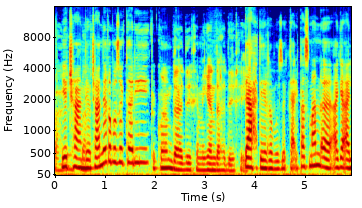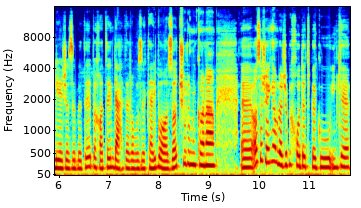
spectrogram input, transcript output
بله، یه چند بله. چند دقیقه بزرگتری؟ فکر کنم ده دقیقه میگن ده دقیقه. ده دقیقه بزرگتری. پس من اگر علی اجازه بده به خاطر این ده دقیقه بزرگتری با آزاد شروع می‌کنم. آزاد شما یکم راجب خودت بگو. اینکه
